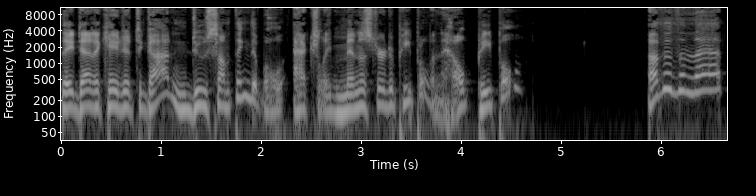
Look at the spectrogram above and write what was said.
they dedicate it to God and do something that will actually minister to people and help people. Other than that,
